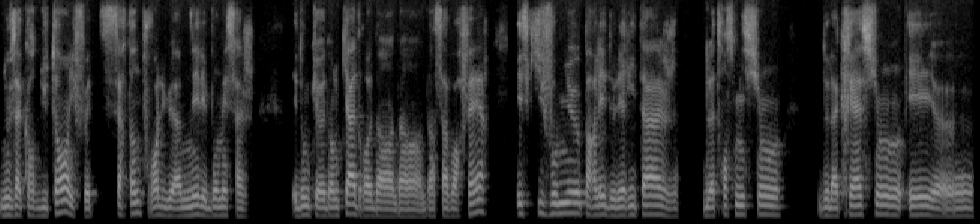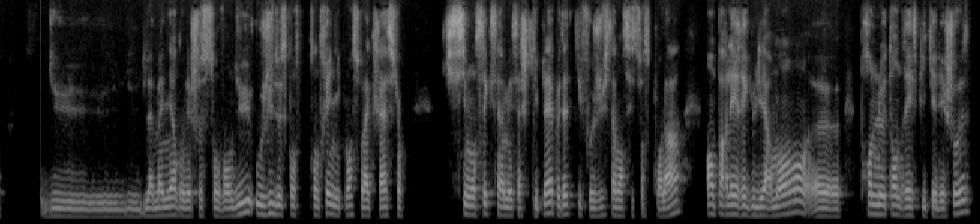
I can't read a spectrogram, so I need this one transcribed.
nous accorde du temps, il faut être certain de pouvoir lui amener les bons messages. Et donc euh, dans le cadre d'un savoir-faire, est-ce qu'il vaut mieux parler de l'héritage, de la transmission, de la création et euh, du, de la manière dont les choses sont vendues ou juste de se concentrer uniquement sur la création. Si on sait que c'est un message qui plaît, peut-être qu'il faut juste avancer sur ce point-là, en parler régulièrement, euh, prendre le temps de réexpliquer les choses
